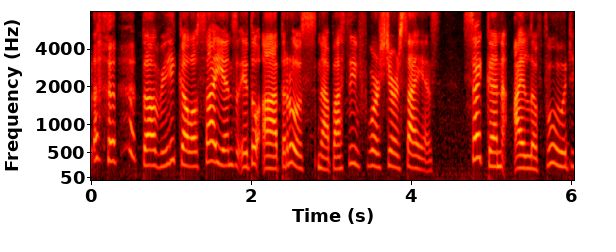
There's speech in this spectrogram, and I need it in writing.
Tapi kalau science itu A terus. Nah, pasti for sure science. Second, I love food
